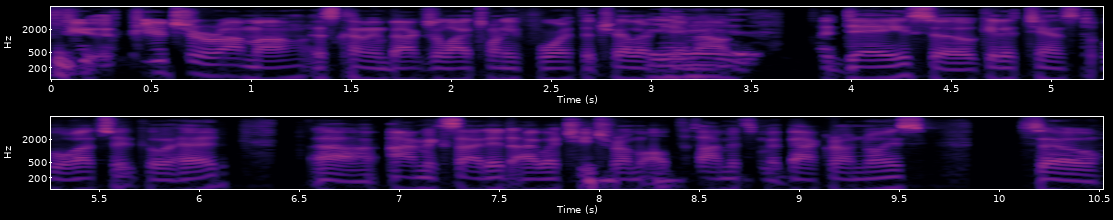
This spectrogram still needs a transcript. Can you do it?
Fu- Futurama is coming back July 24th. The trailer came out Yeah. today, so get a chance to watch it. Go ahead. Uh, I'm excited. I watch Futurama all the time. It's my background noise. So,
